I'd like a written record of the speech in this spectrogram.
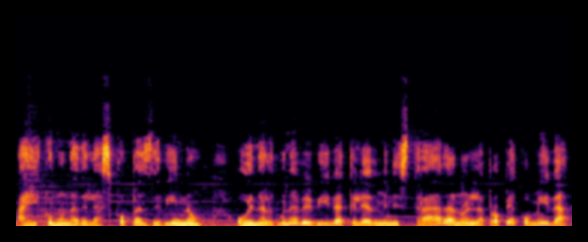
ahí con una de las copas de vino o en alguna bebida que le administraran o en la propia comida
